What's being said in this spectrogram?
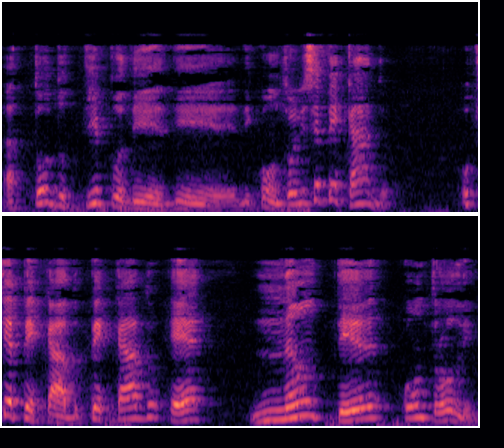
a todo tipo de, de, de controle. Isso é pecado. O que é pecado? Pecado é não ter controle.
